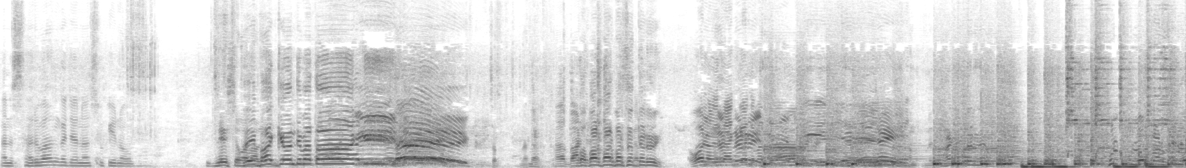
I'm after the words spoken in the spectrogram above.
आणि सर्वांग जन सुखीनो भाग्यवंती माता की बार बार बार सत्तर ओ लोक फुल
